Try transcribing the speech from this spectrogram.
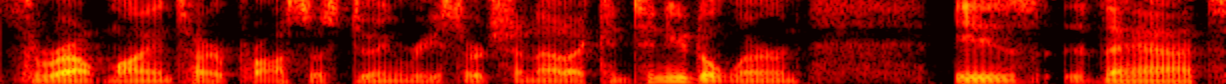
throughout my entire process doing research, and that I continue to learn, is that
